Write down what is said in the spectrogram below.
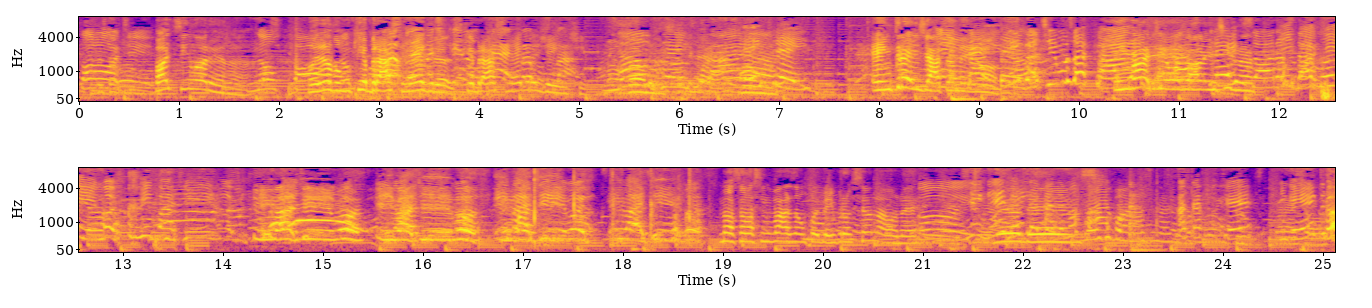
pode. Pode sim, Lorena. Não pode. Lorena, vamos quebrar as regras. Quebrar as regras, gente. Vamos. Entrei. Entrei já também, ó. Invadimos a casa. Invadimos, Valentina. Três horas da manhã. Invadimos. Invadimos, invadimos. Invadimos. Invadimos. Nossa, nossa invasão foi bem profissional, né? Ninguém Meu Deus. Até porque ninguém entrou.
